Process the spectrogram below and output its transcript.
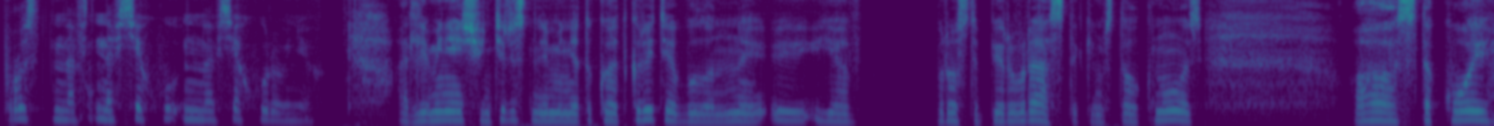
просто на, на, всех, на всех уровнях. А для меня еще интересно, для меня такое открытие было, ну, я просто первый раз с таким столкнулась а, с такой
